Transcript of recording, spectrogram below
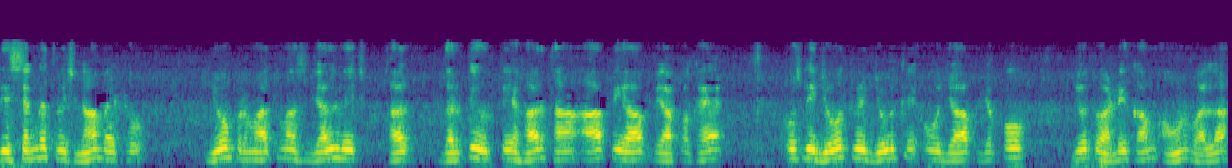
ਦੀ ਸੰਗਤ ਵਿੱਚ ਨਾ ਬੈਠੋ। ਜੋ ਪ੍ਰਮਾਤਮਾ ਜਲ ਵਿੱਚ ਧਰਤੀ ਉੱਤੇ ਹਰ ਥਾਂ ਆਪ ਹੀ ਆਪ ਵਿਆਪਕ ਹੈ, ਉਸ ਦੀ ਜੋਤ ਵਿੱਚ ਜੁੜ ਕੇ ਉਹ ਜਾਪ ਜਪੋ, ਜੋ ਤੁਹਾਡੇ ਕੰਮ ਆਉਣ ਵਾਲਾ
